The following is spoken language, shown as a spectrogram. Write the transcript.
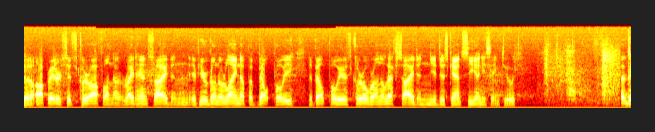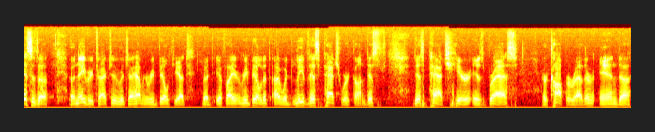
the operator sits clear off on the right-hand side, and if you're going to line up a belt pulley, the belt pulley is clear over on the left side, and you just can't see anything to it. Uh, this is a, an Avery tractor, which I haven't rebuilt yet, but if I rebuild it, I would leave this patchwork on. This, this patch here is brass, or copper rather, and uh,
